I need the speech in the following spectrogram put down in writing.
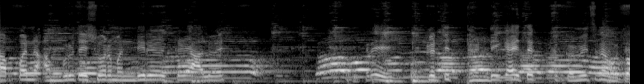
आता आपण अमृतेश्वर मंदिर इकडे आलोय. इकडे इकडची थंडी काय तर कमीच नव्हते.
